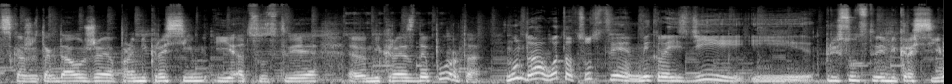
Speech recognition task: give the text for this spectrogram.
скажи тогда уже про микросим и отсутствие э, microSD порта. Ну да, вот отсутствие microSD и Присутствие микросим.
